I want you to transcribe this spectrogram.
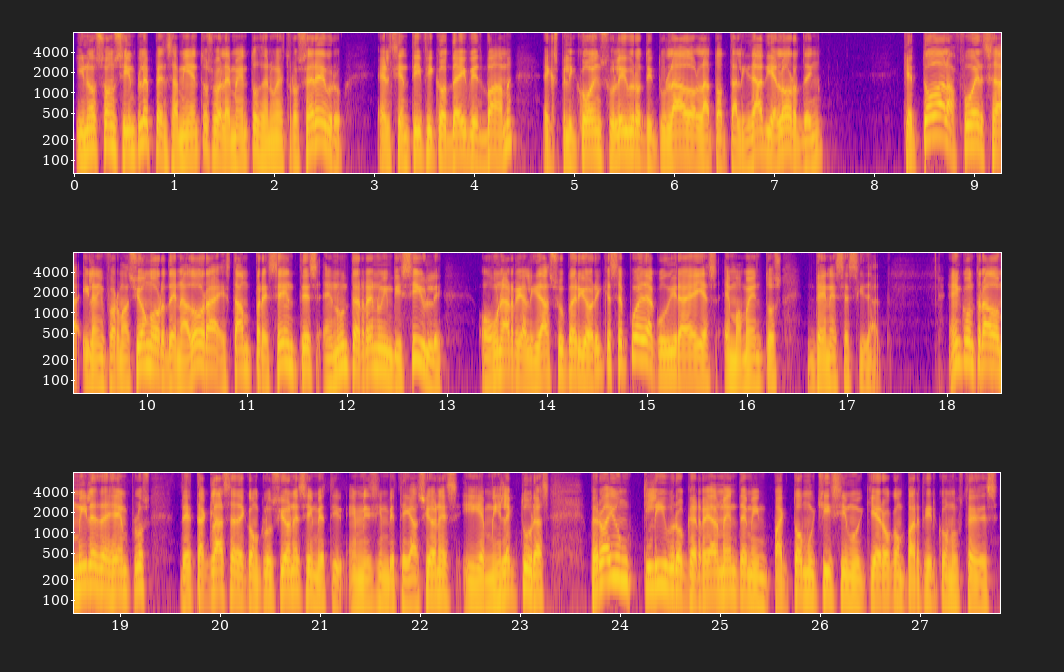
y no son simples pensamientos o elementos de nuestro cerebro. El científico David Baum explicó en su libro titulado La totalidad y el orden que toda la fuerza y la información ordenadora están presentes en un terreno invisible o una realidad superior y que se puede acudir a ellas en momentos de necesidad. He encontrado miles de ejemplos de esta clase de conclusiones en mis investigaciones y en mis lecturas, pero hay un libro que realmente me impactó muchísimo y quiero compartir con ustedes.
